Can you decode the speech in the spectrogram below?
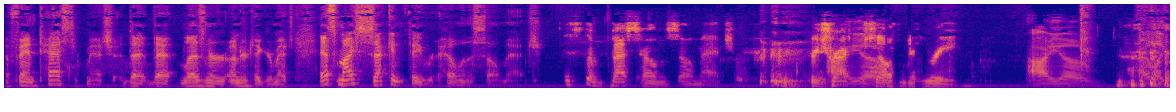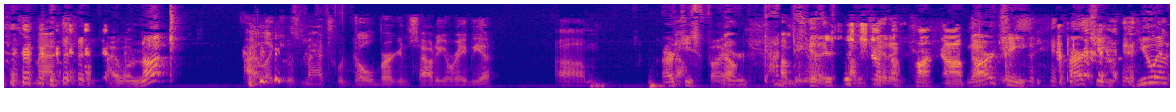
A fantastic match. That that Lesnar Undertaker match. That's my second favorite Hell in a Cell match. It's the best Hell in a Cell match. Retract I, uh, yourself and agree. I uh I like his match. I will not. I like his match with Goldberg in Saudi Arabia. Um Archie's no, fired. God I'm damn kidding. it. Just I'm shut kidding. the fuck up. No, Archie, Archie, you and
